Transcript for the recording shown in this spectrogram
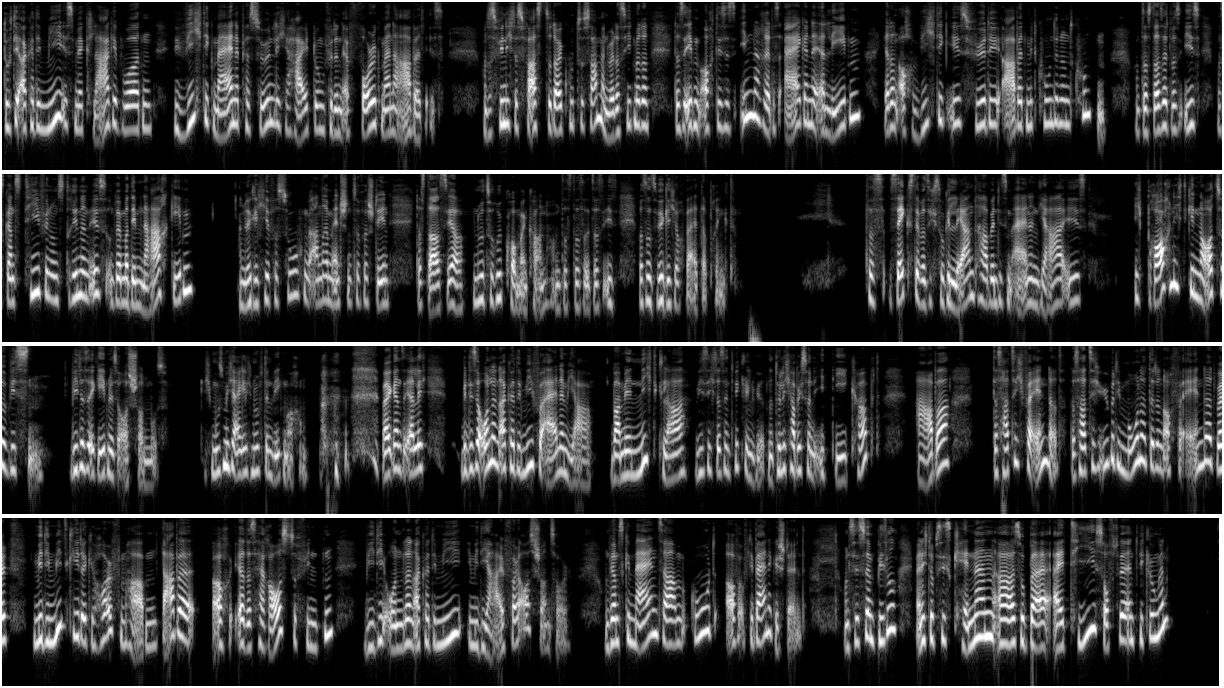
durch die Akademie ist mir klar geworden, wie wichtig meine persönliche Haltung für den Erfolg meiner Arbeit ist. Und das finde ich, das fasst total gut zusammen, weil da sieht man dann, dass eben auch dieses Innere, das eigene Erleben ja dann auch wichtig ist für die Arbeit mit Kundinnen und Kunden. Und dass das etwas ist, was ganz tief in uns drinnen ist. Und wenn wir dem nachgeben, und wirklich hier versuchen, andere Menschen zu verstehen, dass das ja nur zurückkommen kann und dass das etwas ist, was uns wirklich auch weiterbringt. Das sechste, was ich so gelernt habe in diesem einen Jahr, ist, ich brauche nicht genau zu wissen, wie das Ergebnis ausschauen muss. Ich muss mich eigentlich nur auf den Weg machen. Weil ganz ehrlich, mit dieser Online-Akademie vor einem Jahr war mir nicht klar, wie sich das entwickeln wird. Natürlich habe ich so eine Idee gehabt, aber das hat sich verändert. Das hat sich über die Monate dann auch verändert, weil mir die Mitglieder geholfen haben, dabei auch ja, das herauszufinden, wie die Online-Akademie im Idealfall ausschauen soll. Und wir haben es gemeinsam gut auf, auf die Beine gestellt. Und es ist so ein bisschen, wenn nicht, ob Sie es kennen, äh, so bei IT, Softwareentwicklungen,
